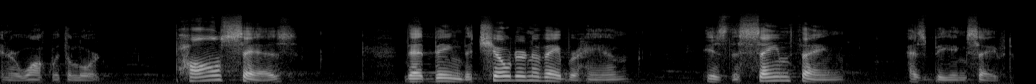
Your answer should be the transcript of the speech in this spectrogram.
in our walk with the Lord. Paul says that being the children of Abraham is the same thing as being saved.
